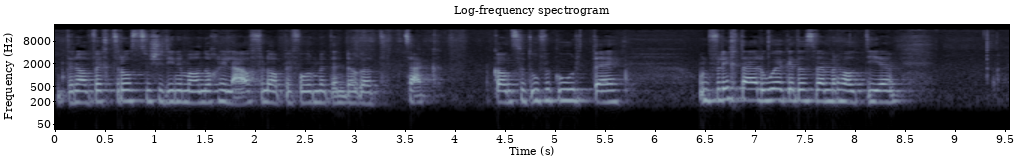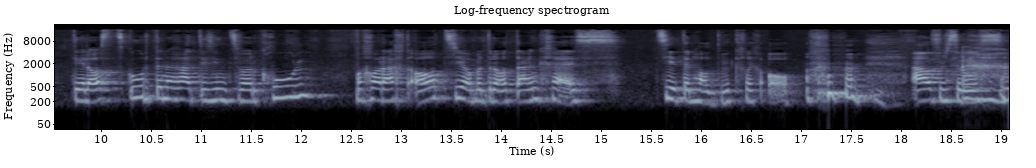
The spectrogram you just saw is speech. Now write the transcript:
Und dann einfach das Ross zwischen deinen Mal noch ein bisschen laufen lassen, bevor man dann da grad, zack, ganz aufgurten. Und vielleicht auch schauen, dass wenn man halt die, die Elastgurten hat, die sind zwar cool, man kann recht anziehen, aber daran denken, es zieht dann halt wirklich an. auch fürs Ross.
